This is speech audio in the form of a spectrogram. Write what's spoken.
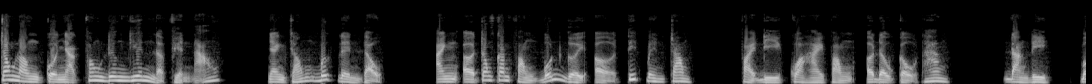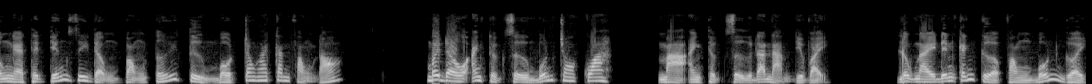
Trong lòng của Nhạc Phong đương nhiên là phiền não, nhanh chóng bước lên đầu. Anh ở trong căn phòng bốn người ở tít bên trong, phải đi qua hai phòng ở đầu cầu thang. Đang đi, bỗng nghe thấy tiếng di động vọng tới từ một trong hai căn phòng đó. Mới đầu anh thực sự muốn cho qua, mà anh thực sự đã làm như vậy. Lúc này đến cánh cửa phòng bốn người,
